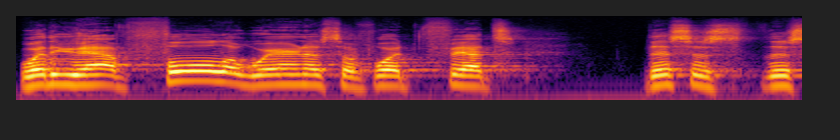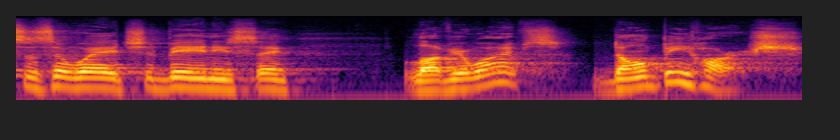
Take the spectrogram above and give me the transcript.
Whether you have full awareness of what fits, this is, this is the way it should be. And he's saying, love your wives, don't be harsh.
